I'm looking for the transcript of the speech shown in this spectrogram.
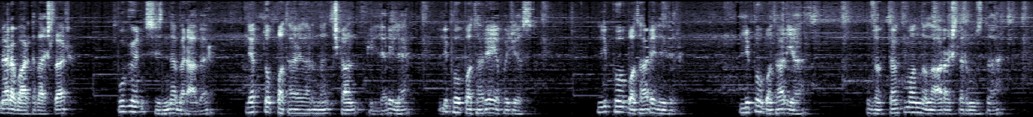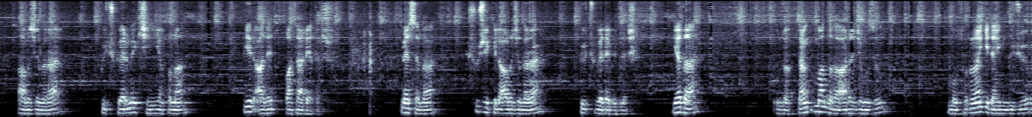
Merhaba arkadaşlar. Bugün sizinle beraber laptop bataryalarından çıkan piller ile lipo batarya yapacağız. Lipo batarya nedir? Lipo batarya uzaktan kumandalı araçlarımızda alıcılara güç vermek için yapılan bir adet bataryadır. Mesela şu şekilde alıcılara güç verebilir. Ya da uzaktan kumandalı aracımızın motoruna giden gücü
